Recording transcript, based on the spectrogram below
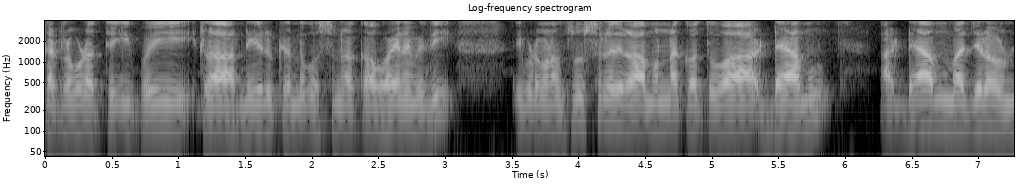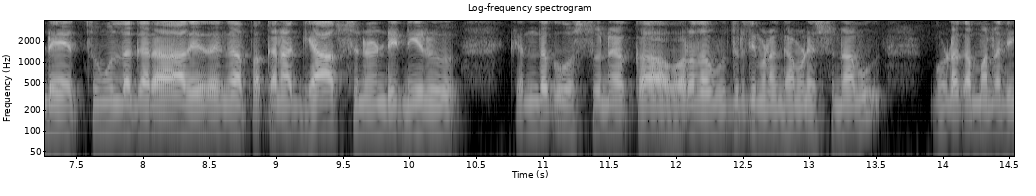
కట్టలు కూడా తెగిపోయి ఇట్లా నీరు కిందకు వస్తున్న ఒక వైనం ఇది ఇప్పుడు మనం చూస్తున్నది రామన్న కతువ డ్యాము ఆ డ్యామ్ మధ్యలో ఉండే తూముల దగ్గర అదేవిధంగా పక్కన గ్యాప్స్ నుండి నీరు కిందకు వస్తున్న యొక్క వరద ఉధృతి మనం గమనిస్తున్నాము గుండకమ్మ నది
